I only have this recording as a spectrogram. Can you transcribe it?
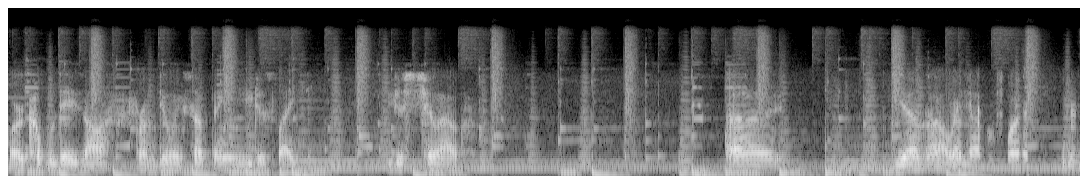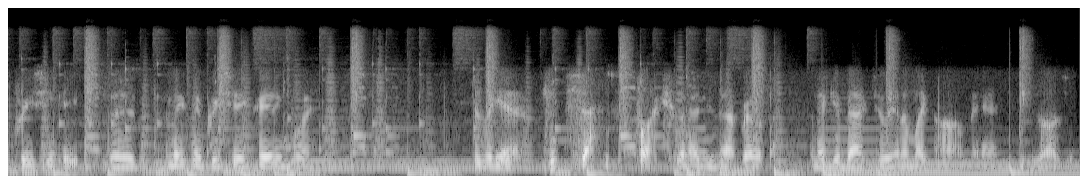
or a couple of days off from doing something and you just like you just chill out? Uh yeah I've done that before. Appreciate but it makes me appreciate creating more Cause yeah sad as fuck when I do that bro and I get back to it and I'm like oh man this is awesome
